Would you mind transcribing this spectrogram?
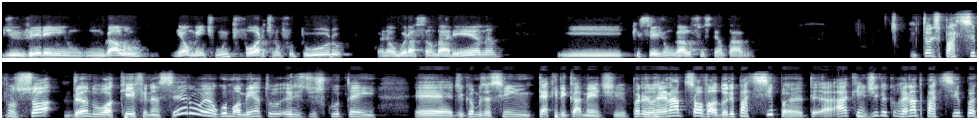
de verem um galo realmente muito forte no futuro, com a inauguração da arena e que seja um galo sustentável. Então, eles participam só dando o ok financeiro ou em algum momento eles discutem, é, digamos assim, tecnicamente? Por exemplo, o Renato Salvador, ele participa, há quem diga que o Renato participa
